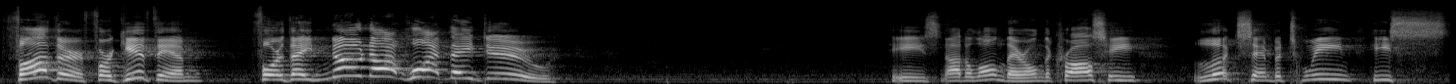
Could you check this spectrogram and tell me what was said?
Father, forgive them, for they know not what they do. He's not alone there on the cross. He looks and between, he's,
